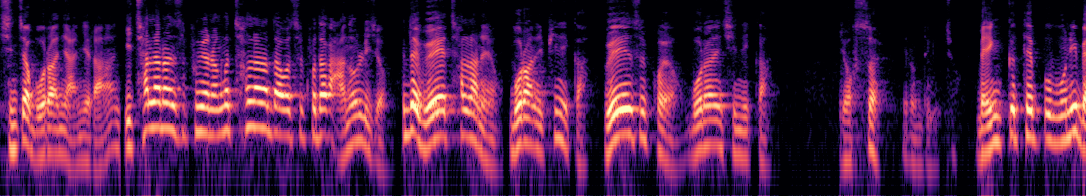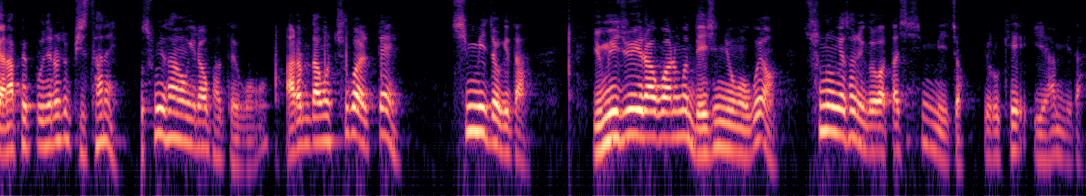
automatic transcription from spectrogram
진짜 모란이 아니라 이 찬란한 슬픔이라는 건 찬란하다고 슬프다가 안 어울리죠. 근데 왜 찬란해요? 모란이 피니까. 왜 슬퍼요? 모란이 지니까. 역설 이러면 되겠죠. 맨 끝에 부분이 맨 앞에 부분이랑 좀 비슷하네. 수미상황이라고 봐도 되고 아름다움을 추구할 때 심미적이다. 유미주의라고 하는 건 내신 용어고요. 수능에서는 이걸 갖다 심미적 이렇게 이해합니다.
